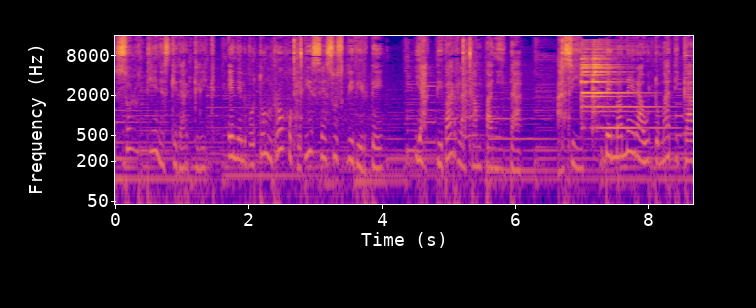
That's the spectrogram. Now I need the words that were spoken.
Solo tienes que dar clic en el botón rojo que dice suscribirte y activar la campanita. Así, de manera automática,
